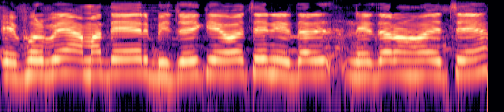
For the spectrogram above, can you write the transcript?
এ পূর্বে আমাদের বিজয়ী কে হয়েছে নির্ধারি- নির্ধারণ হয়েছে।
